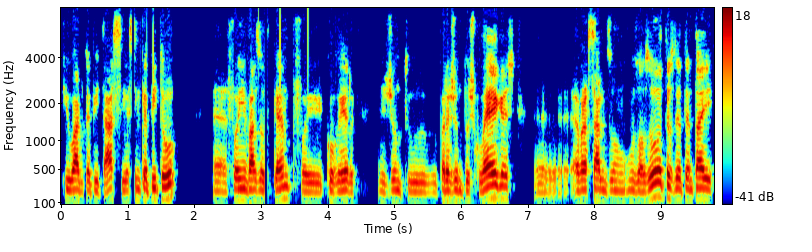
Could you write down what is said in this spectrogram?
que o árbitro apitasse. E assim que apitou, foi invasor de campo, foi correr junto, para junto dos colegas, uh, abraçar-nos uns aos outros. Eu tentei, uh,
